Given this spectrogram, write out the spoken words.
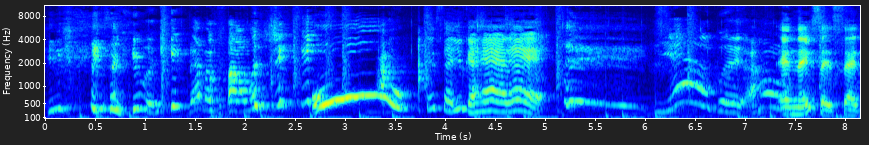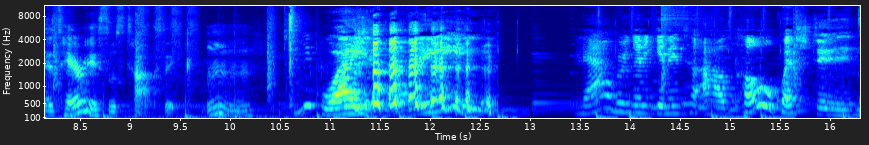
He, he said he would keep that apology. Ooh, they say you can have that. yeah, but I don't. And they said Sagittarius was toxic. Mm. be quiet. now. Now we're gonna get into our poll question.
